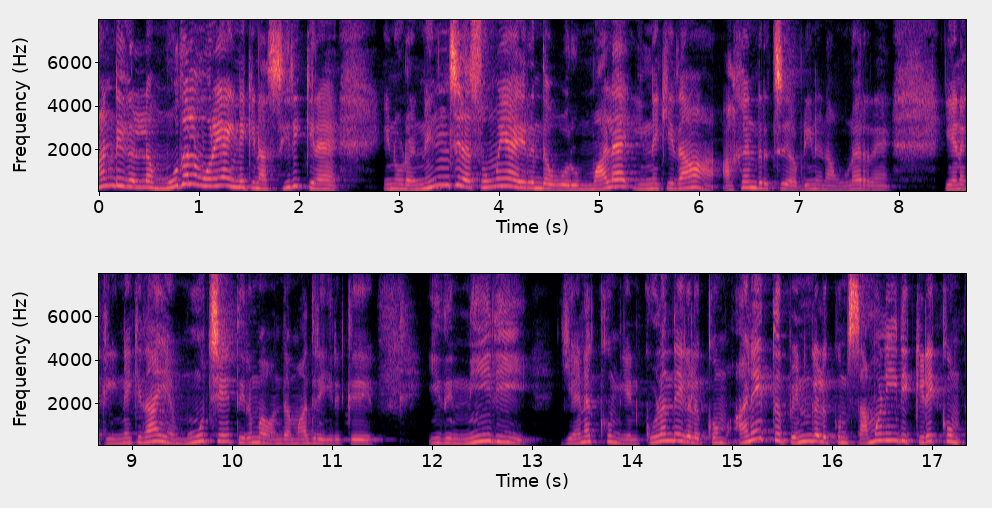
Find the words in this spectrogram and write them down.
ஆண்டுகளில் முதல் முறையாக இன்னைக்கு நான் சிரிக்கிறேன். என்னோட நெஞ்சில் சுமையாக இருந்த ஒரு மலை இன்னைக்கு தான் அகன்றுச்சு அப்படின்னு நான் உணர்றேன். எனக்கு இன்னைக்கு தான் என் மூச்சே திரும்ப வந்த மாதிரி இருக்குது இது நீதி. எனக்கும் என் குழந்தைகளுக்கும் அனைத்து பெண்களுக்கும் சமநீதி கிடைக்கும்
